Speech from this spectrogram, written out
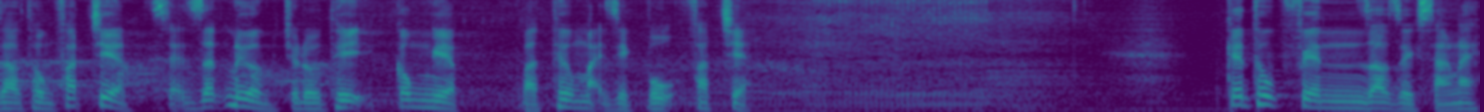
giao thông phát triển sẽ dẫn đường cho đô thị, công nghiệp và thương mại dịch vụ phát triển. Kết thúc phiên giao dịch sáng nay,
